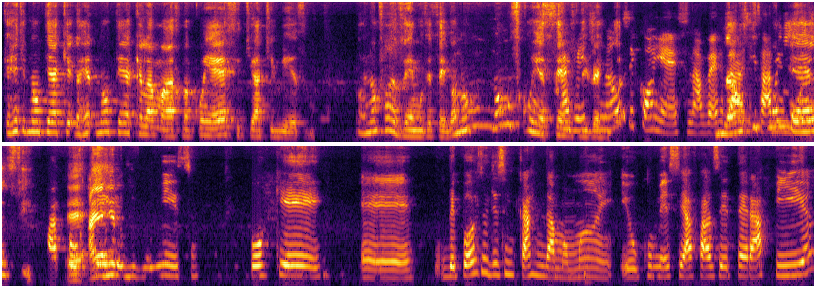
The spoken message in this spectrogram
Que a gente não tem, aquele, a gente não tem aquela máxima, conhece-te a ti mesmo. Nós não fazemos isso aí, nós não, não nos conhecemos A gente não se conhece, na verdade, não se sabe? conhece. É, que eu digo isso? Porque é, depois do desencarne da mamãe, eu comecei a fazer terapia,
